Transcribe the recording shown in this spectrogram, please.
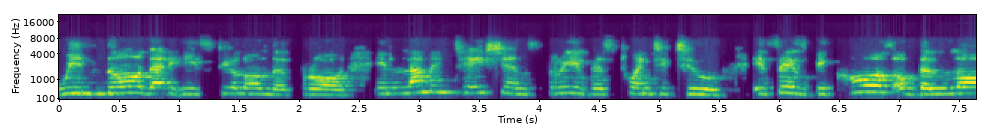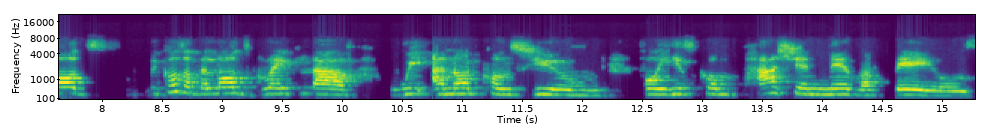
We know that He's still on the throne. In Lamentations 3, verse 22, it says, Because of the Lord's because of the Lord's great love, we are not consumed, for his compassion never fails.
